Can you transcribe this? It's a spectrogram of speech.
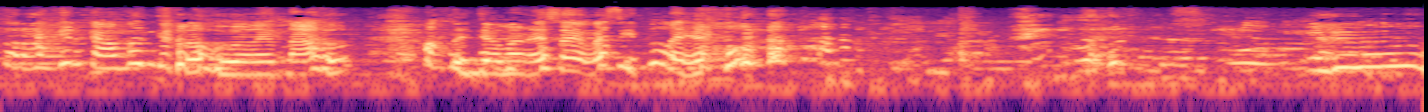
Terakhir kapan kalau boleh tahu? Waktu zaman SMS itu lah ya. Aduh.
